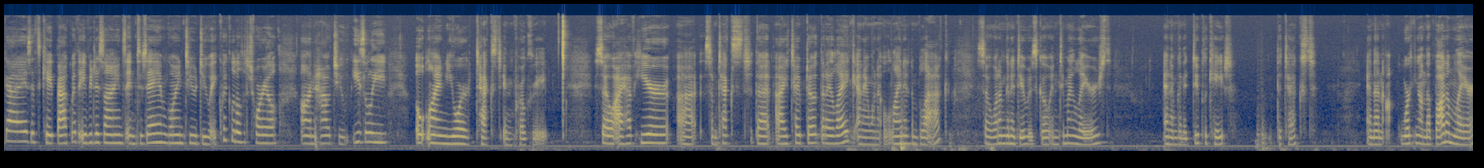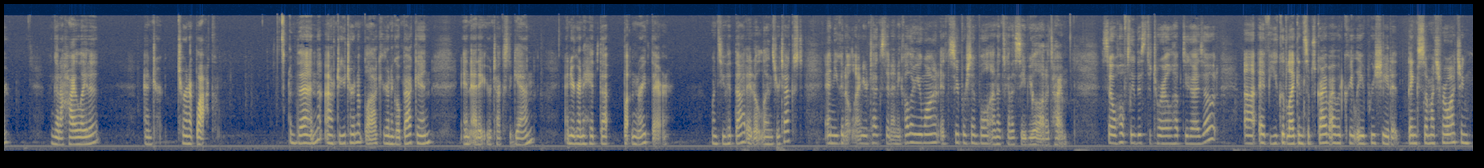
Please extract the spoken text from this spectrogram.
guys, it's Kate back with Avie Designs and today I'm going to do a quick little tutorial on how to easily outline your text in Procreate. So I have here uh, some text that I typed out that I like and I want to outline it in black. So what I'm going to do is go into my layers and I'm going to duplicate the text and then uh, working on the bottom layer I'm going to highlight it and turn it black. Then after you turn it black, you're going to go back in and edit your text again. And you're going to hit that button right there. Once you hit that, it outlines your text. And you can outline your text in any color you want. It's super simple and it's going to save you a lot of time. So hopefully this tutorial helped you guys out. Uh, if you could like and subscribe, I would greatly appreciate it. Thanks so much for watching.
